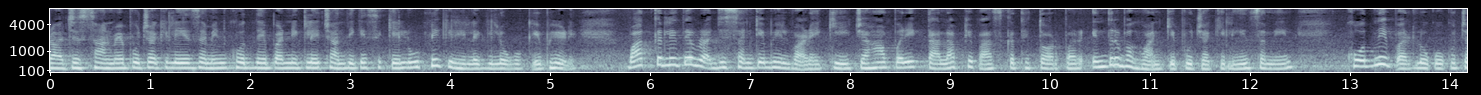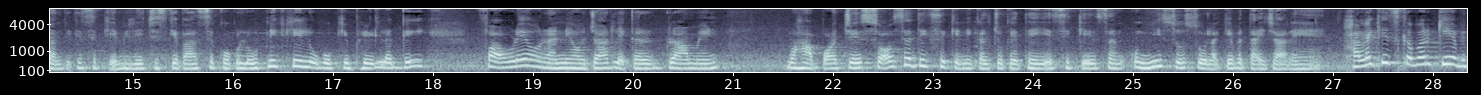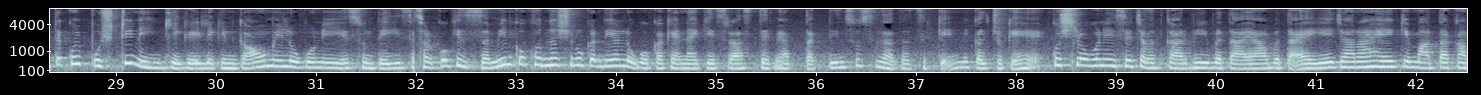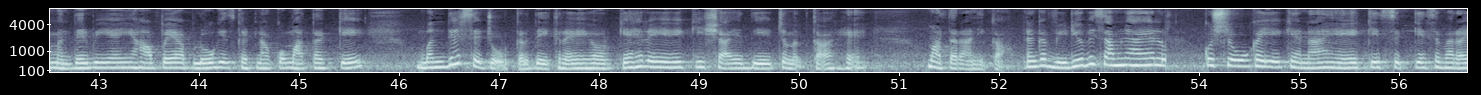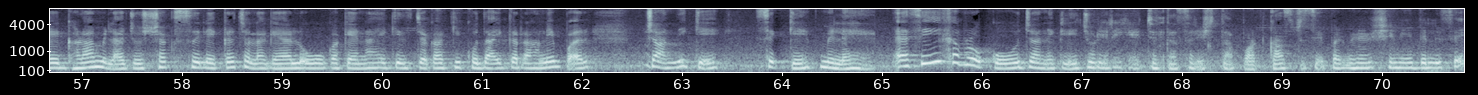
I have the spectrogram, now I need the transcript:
राजस्थान में पूजा के लिए ज़मीन खोदने पर निकले चांदी के सिक्के लूटने के लिए लगी लोगों की भीड़। बात कर लेते हैं राजस्थान के भीलवाड़े की, जहाँ पर एक तालाब के पास कथित तौर पर इंद्र भगवान की पूजा के लिए ज़मीन खोदने पर लोगों को चांदी के सिक्के मिले, जिसके बाद सिक्कों को लूटने के लिए लोगों की भीड़ लग गई। फावड़े और अन्य औज़ार लेकर ग्रामीण वहाँ पहुँचे। सौ से अधिक सिक्के निकल चुके थे। ये सिक्के सन 1916 के बताए जा रहे हैं। हालाँकि इस खबर की अभी तक कोई पुष्टि नहीं की गई, लेकिन गाँव में लोगों ने ये सुनते ही सड़कों की ज़मीन को खोदना शुरू कर दिया। लोगों का कहना है कि इस रास्ते में अब तक 300 से ज़्यादा सिक्के निकल चुके हैं। कुछ लोगों ने इसे चमत्कार भी बताया। बताया ये जा रहा है कि माता का मंदिर भी है। यहाँ पे अब लोग इस घटना को माता के मंदिर से जोड़कर देख रहे हैं और कह रहे हैं कि शायद ये चमत्कार है। माता रानी का। का वीडियो भी सामने आया लो, कुछ लोगों का ये कहना है कि सिक्के से भरा एक घड़ा मिला जो शख्स लेकर चला गया। लोगों का कहना है कि इस जगह की खुदाई कराने पर चांदी के सिक्के मिले हैं। ऐसी ही खबरों को जानने के लिए जुड़े रहिए जनता सरिश्ता पॉडकास्ट से। परवीन दिल्ली से।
